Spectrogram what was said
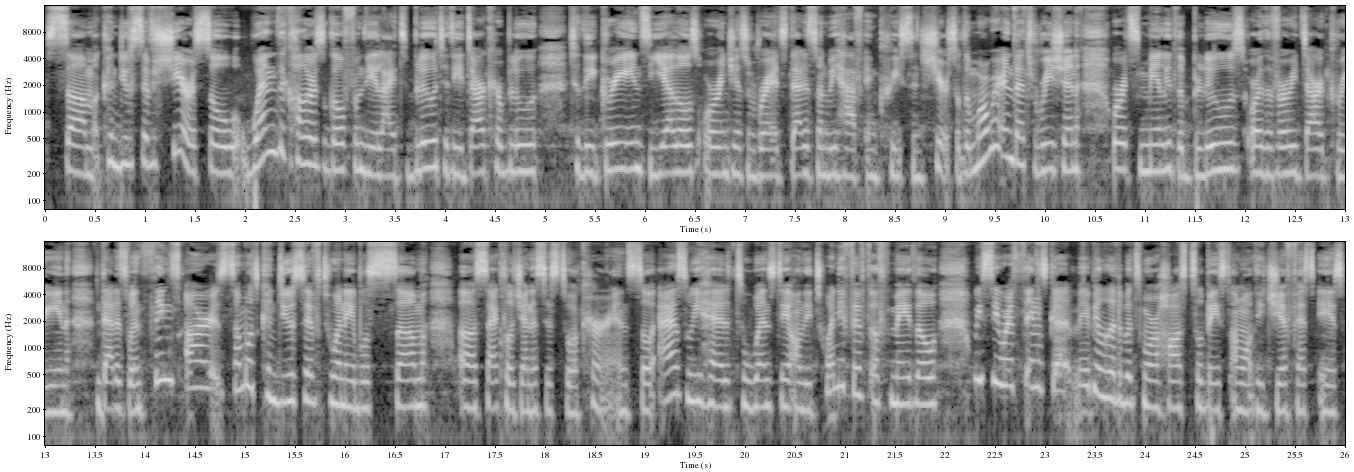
some conducive shear. So when the colors go from the light blue to the darker blue to the greens, yellows, oranges, reds, that is when we have increase in shear. So the more we're in that region where it's mainly the blues or the very dark green, that is when things are somewhat conducive to enable some uh, cyclogenesis to occur. And so as we head to Wednesday on the 25th of May, though, we see where things get maybe a little bit more hostile based on what the GFS is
